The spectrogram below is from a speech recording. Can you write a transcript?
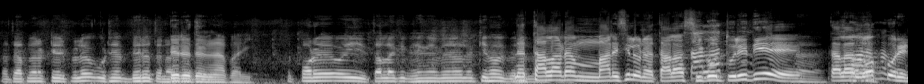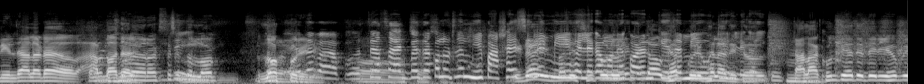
যাতে আপনারা টের পেলে উঠে বেরোতে না বেরোতে না পারি। পরে ওই তালা কি ভেঙে বেরোলে কীভাবে না তালাটা মারিছিল না তালা শিকল তুলে দিয়ে হ্যাঁ। তালা লক করে নিল তালাটা তালাটা বাধা রাখছে কিন্তু লক লক করে একবার যখন মেয়ে ছিল মেয়ে মানে মনে করেন কি যে মেয়ে উঠে দিত। লেগাই কই তালা খুলতে হতে দেরি হবে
